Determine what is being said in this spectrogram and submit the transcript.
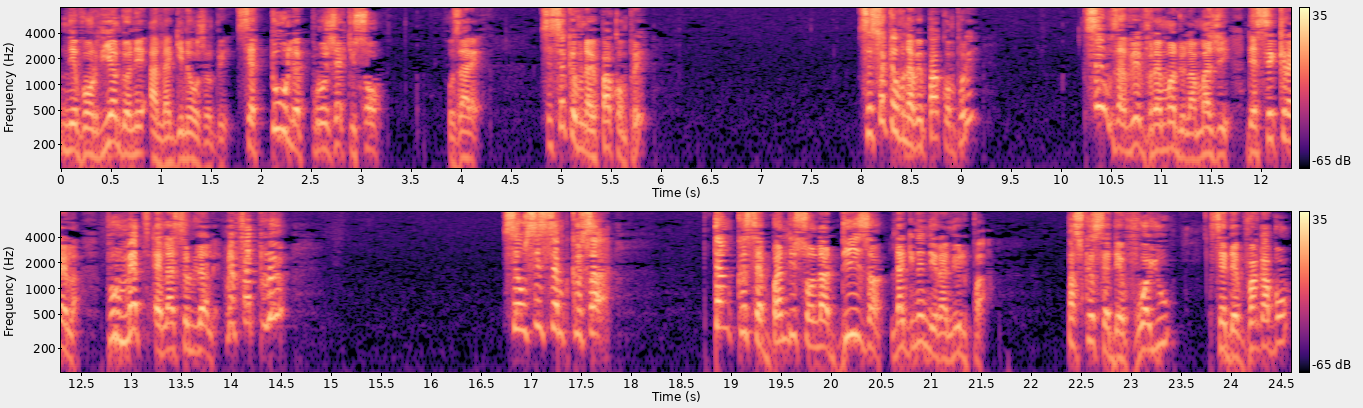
ne vont rien donner à la Guinée aujourd'hui. C'est tous les projets qui sont aux arrêts. C'est ce que vous n'avez pas compris. C'est ce que vous n'avez pas compris. Si vous avez vraiment de la magie, des secrets là, pour mettre la cellule mais faites-le. C'est aussi simple que ça. Tant que ces bandits sont là 10 ans, la Guinée n'ira nulle part. Parce que c'est des voyous, c'est des vagabonds,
